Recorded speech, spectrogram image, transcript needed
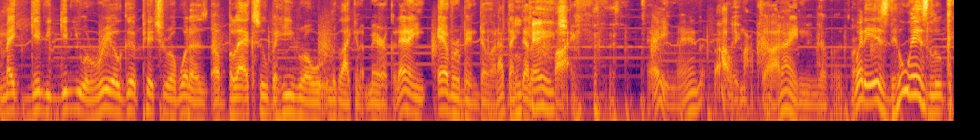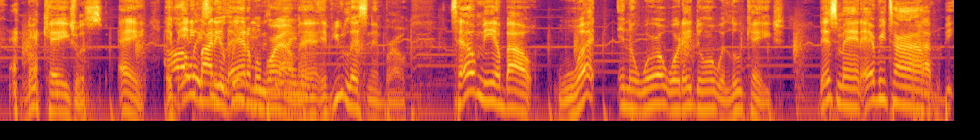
make give you give you a real good picture of what a, a black superhero would look like in America. That ain't ever been done. I think Luke that'll be Cage. fire. hey man, oh my god, I ain't even never. What is who is Luke? Luke Cage was. Hey, if anybody's Animal Brown, man. man, if you listening, bro, tell me about what in the world were they doing with Luke Cage? This man, every time be,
